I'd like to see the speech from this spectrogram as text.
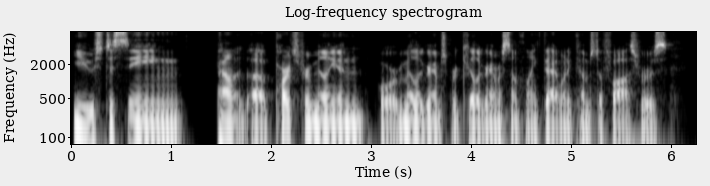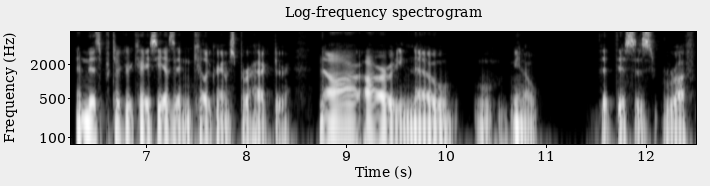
used to seeing pound, uh, parts per million or milligrams per kilogram or something like that when it comes to phosphorus. In this particular case, he has it in kilograms per hectare. Now, I, already know, you know, that this is rough,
